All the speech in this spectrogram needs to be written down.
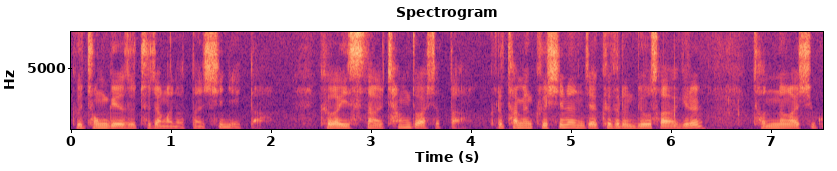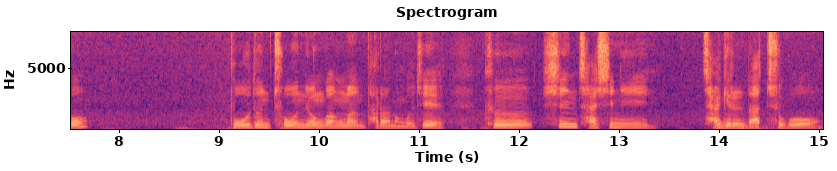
그 종교에서 주장한 어떤 신이 있다. 그가 이 세상을 창조하셨다. 그렇다면 그 신은 이제 그들은 묘사하기를 전능하시고 모든 좋은 영광만 바라는 거지 그 신 자신이 자기를 낮추고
